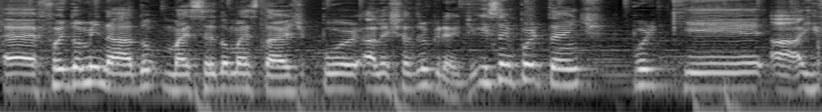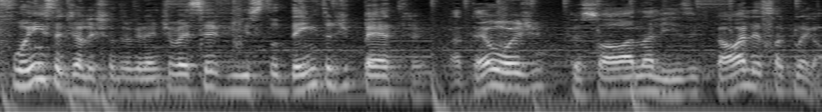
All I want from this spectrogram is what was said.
eh, foi dominado mais cedo ou mais tarde por Alexandre o Grande. Isso é importante porque a influência de Alexandre o Grande vai ser visto dentro de Petra. Até hoje, o pessoal analisa e fica, olha só que legal.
